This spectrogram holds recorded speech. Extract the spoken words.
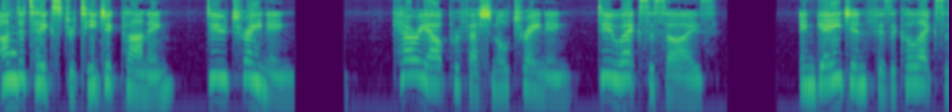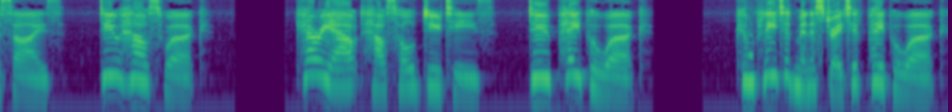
Undertake strategic planning. Do training. Carry out professional training. Do exercise. Engage in physical exercise. Do housework. Carry out household duties. Do paperwork. Complete administrative paperwork.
